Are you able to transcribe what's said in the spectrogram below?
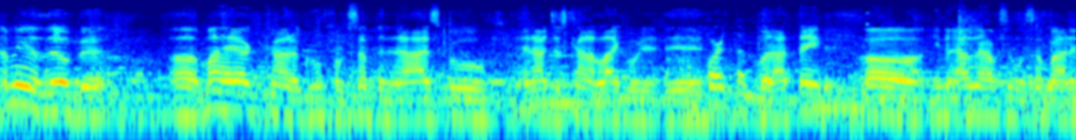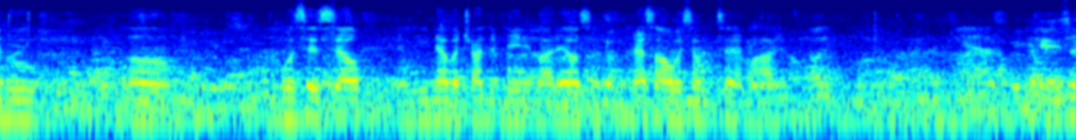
I mean a little bit. Uh, my hair kind of grew from something in high school, and I just kind of like what it did. But I think uh, you know Allen Iverson was somebody who um, was himself, and he never tried to be anybody else, and that's always something to admire. Okay, so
